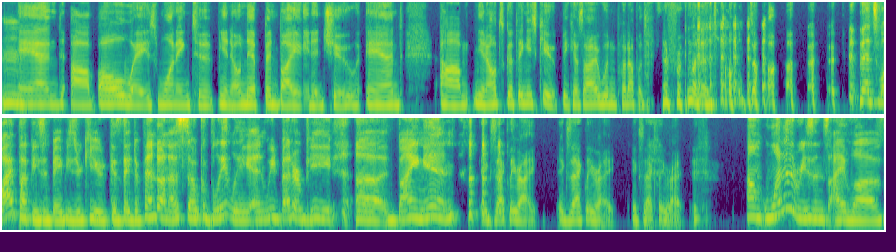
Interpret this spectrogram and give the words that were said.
Mm. And um, always wanting to, you know, nip and bite and chew. And um, you know, it's a good thing he's cute because I wouldn't put up with that from an adult dog. That's why puppies and babies are cute because they depend on us so completely, and we'd better be uh, buying in. exactly right. Exactly right. Exactly right. Um, one of the reasons I love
